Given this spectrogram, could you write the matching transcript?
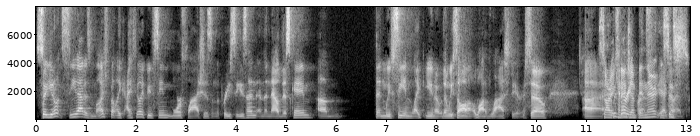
so you don't see that as much, but like I feel like we've seen more flashes in the preseason and then now this game. Um, than we've seen like you know than we saw a lot of last year. So uh, sorry, can I jump impressed. in there? Yeah, since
